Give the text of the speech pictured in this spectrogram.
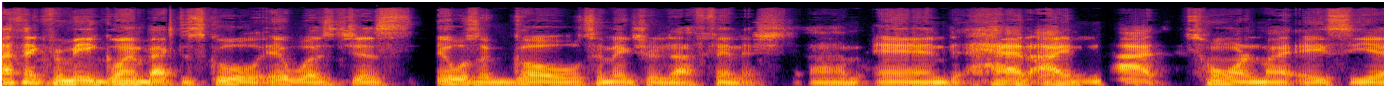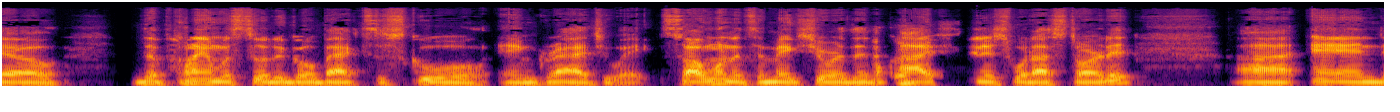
I think for me, going back to school, it was just it was a goal to make sure that I finished. Um, and had I not torn my ACL, the plan was still to go back to school and graduate. So I wanted to make sure that okay. I finished what I started. Uh, and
